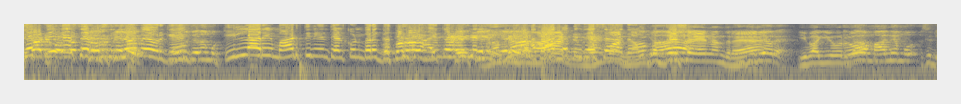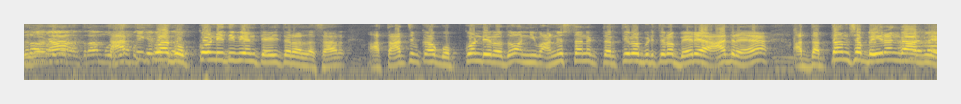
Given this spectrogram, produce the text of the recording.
ಸಿದ್ದರಾಮಯ್ಯ ಅವ್ರಿಗೆ ಇಲ್ಲ ರೀ ಮಾಡ್ತೀನಿ ಅಂತ ಹೇಳ್ಕೊಂಡು ಬರೋ ಗತಿ ಹೈಕಮಾಂಡ್ ಸರ್ ಅದು? ಉದ್ದೇಶ ಏನಂದ್ರೆ ಇವಾಗ ಇವರು ಮಾನ್ಯ ಸಿದ್ದರಾಮಯ್ಯ ಒಪ್ಕೊಂಡಿದೀವಿ ಅಂತ ಹೇಳ್ತಾರಲ್ಲ ಸರ್. ಆ ತಾತ್ವಿಕವಾಗಿ ಒಪ್ಕೊಂಡಿರೋದು ನೀವು ಅನುಷ್ಠಾನಕ್ಕೆ ತರ್ತಿರೋ ಬಿಡ್ತಿರೋ ಬೇರೆ. ಆದ್ರೆ ಆ ದತ್ತಾಂಶ ಬಹಿರಂಗ ಆಗ್ಲಿ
